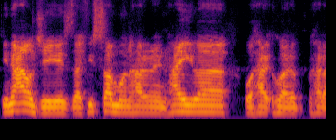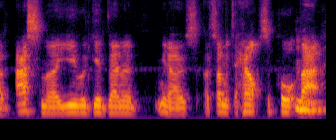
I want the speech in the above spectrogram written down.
the analogy is that if someone had an inhaler or had, who had, a, had a asthma, you would give them a, you know, something to help support that. Mm.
